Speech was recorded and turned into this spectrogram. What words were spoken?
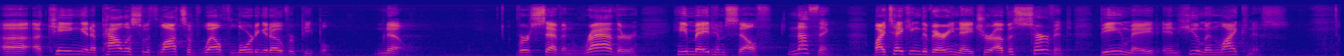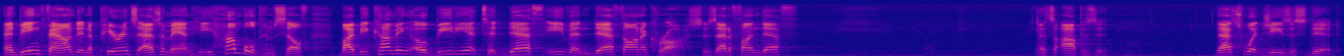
uh, a king in a palace with lots of wealth lording it over people? No. Verse 7 Rather, he made himself nothing by taking the very nature of a servant, being made in human likeness. And being found in appearance as a man, he humbled himself by becoming obedient to death, even death on a cross. Is that a fun death? That's opposite. That's what Jesus did.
